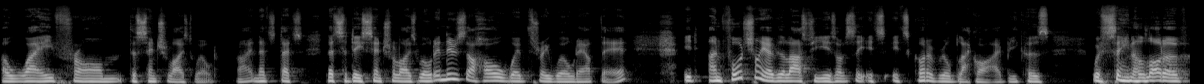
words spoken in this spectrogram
away from the centralized world right? And that's that's that's a decentralized world, and there's a whole Web three world out there. It unfortunately over the last few years, obviously, it's it's got a real black eye because we've seen a lot of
